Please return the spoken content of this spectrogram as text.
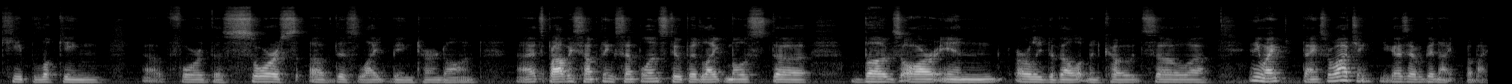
keep looking uh, for the source of this light being turned on. Uh, it's probably something simple and stupid like most uh, bugs are in early development code. So uh, anyway, thanks for watching. You guys have a good night. Bye-bye.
